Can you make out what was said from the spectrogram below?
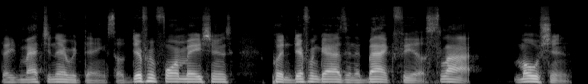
They matching everything. So different formations, putting different guys in the backfield, slot, motion,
